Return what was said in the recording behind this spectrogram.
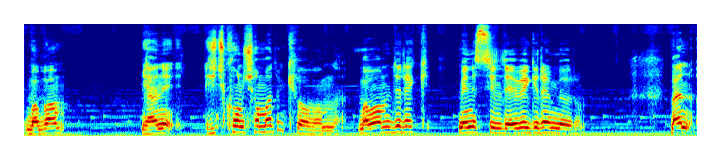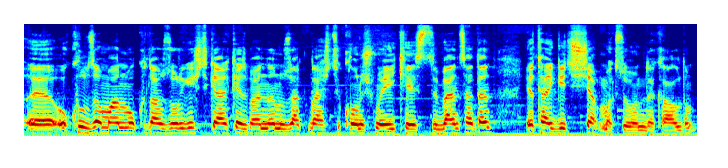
babam yani hiç konuşamadım ki babamla. Babam direkt beni sildi, eve giremiyorum. Ben e, okul zamanım o kadar zor geçti ki herkes benden uzaklaştı, konuşmayı kesti. Ben zaten yatay geçiş yapmak zorunda kaldım.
